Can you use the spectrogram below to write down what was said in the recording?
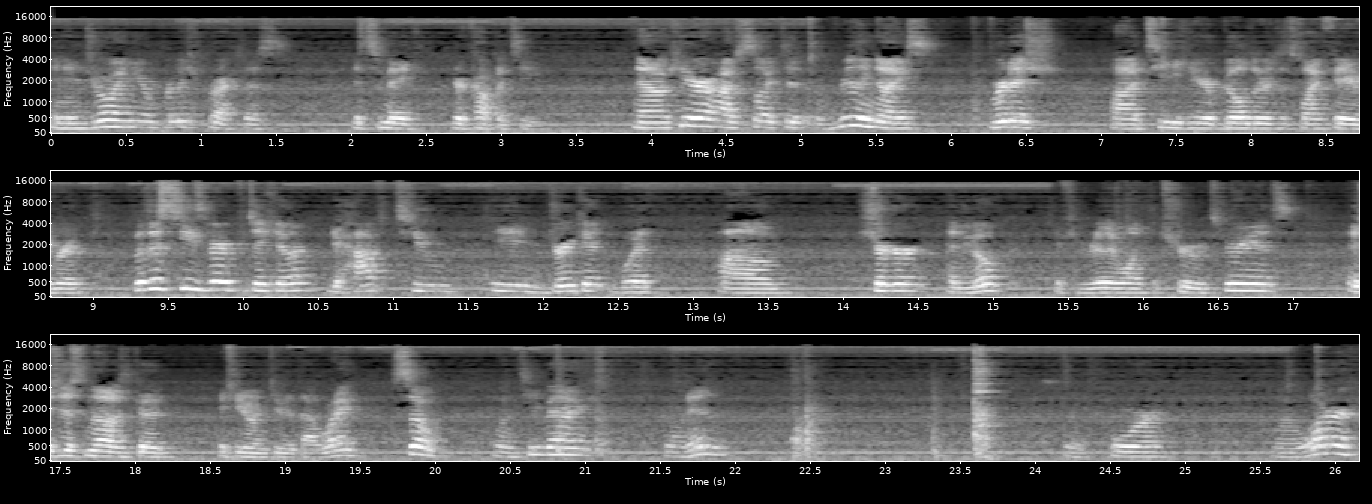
in enjoying your British breakfast is to make your cup of tea. Now here I've selected a really nice British uh, tea here, Builders is my favorite. But this tea is very particular. You have to drink it with um, sugar and milk if you really want the true experience. It's just not as good if you don't do it that way. So, one tea bag going in. Gonna pour my water.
